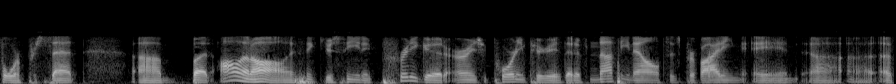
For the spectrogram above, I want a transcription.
four percent. Um, but all in all, I think you're seeing a pretty good earnings reporting period that, if nothing else, is providing an uh, a,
